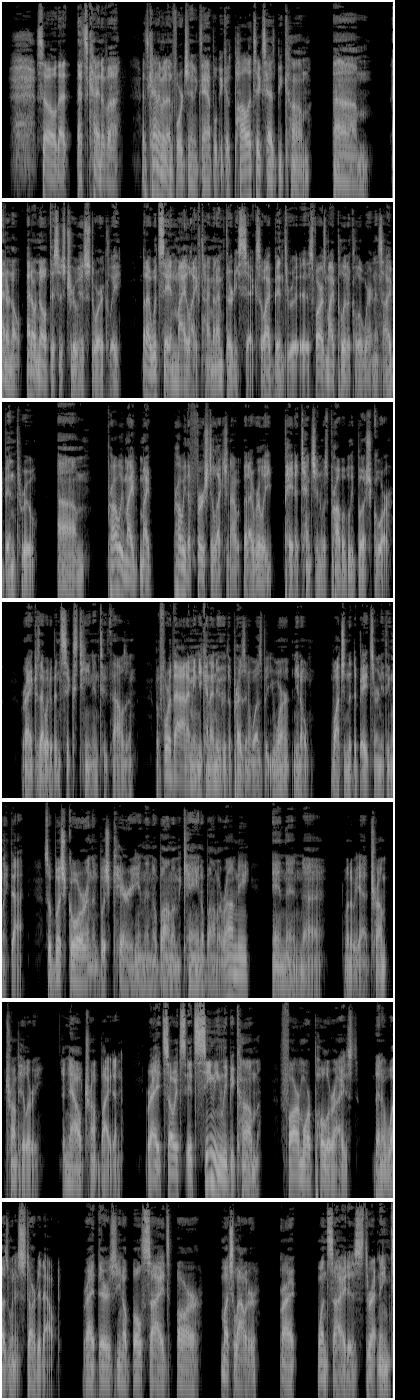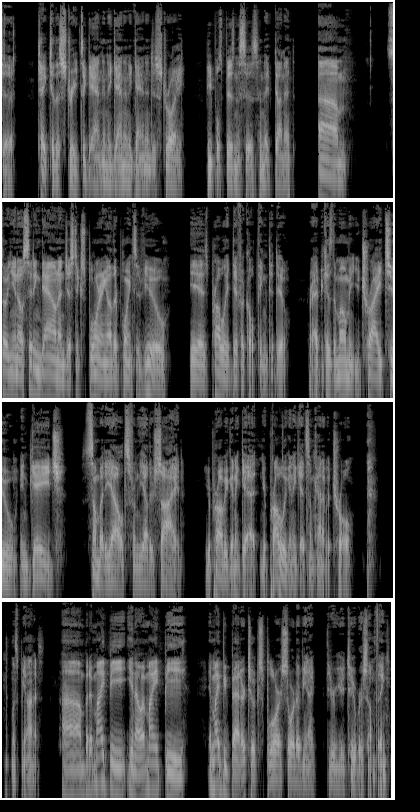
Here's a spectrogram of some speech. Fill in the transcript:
so that, that's kind of a, that's kind of an unfortunate example because politics has become, um, I don't know. I don't know if this is true historically, but I would say in my lifetime, and I'm 36, so I've been through it. As far as my political awareness, I've been through, um, probably my, my, probably the first election I, that I really paid attention was probably Bush Gore, right? Cause I would have been 16 in 2000 before that, I mean, you kind of knew who the president was, but you weren't, you know, watching the debates or anything like that. So Bush Gore and then Bush Kerry and then Obama McCain, Obama Romney, and then, uh, what are we at? Trump, Trump Hillary. and now Trump Biden, right? So it's, it's seemingly become far more polarized than it was when it started out, right? There's, you know, both sides are much louder, right? One side is threatening to take to the streets again and again and again and destroy people's businesses, and they've done it. Um, so, you know, sitting down and just exploring other points of view is probably a difficult thing to do, right? Because the moment you try to engage somebody else from the other side, you're probably going to get, you're probably going to get some kind of a troll. Let's be honest. Um, but it might be, you know, it might be, it might be better to explore sort of, you know, through YouTube or something.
